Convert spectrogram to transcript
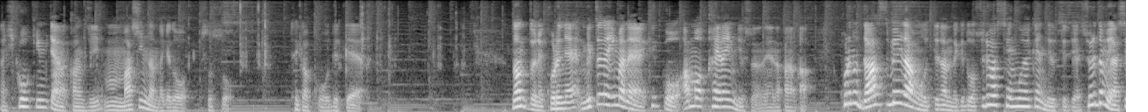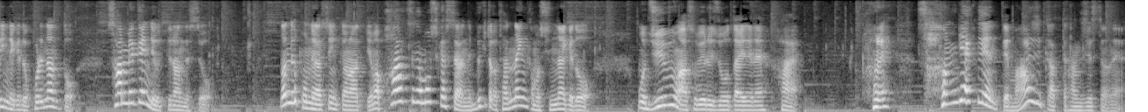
う、飛行機みたいな感じ？うん、マシンなんだけど、そうそう。手がこう出て、なんとね、これね、めっちゃね、今ね、結構あんま買えないんですよね、なかなか。これのダース・ベイダーも売ってたんだけど、それは1500円で売ってて、それでも安いんだけど、これなんと300円で売ってたんですよ。なんでこんな安いんかなっていう。まあ、パーツがもしかしたらね、武器とか足んないんかもしんないけど、もう十分遊べる状態でね、はい。これ、300円ってマジかって感じですよね。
